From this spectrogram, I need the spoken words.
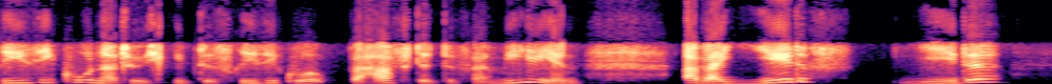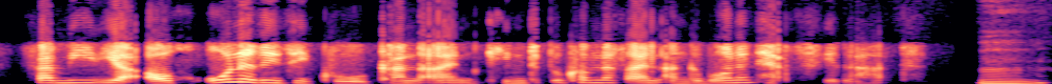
Risiko. Natürlich gibt es risikobehaftete Familien, aber jede, jede Familie, auch ohne Risiko, kann ein Kind bekommen, das einen angeborenen Herzfehler hat. Mhm.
